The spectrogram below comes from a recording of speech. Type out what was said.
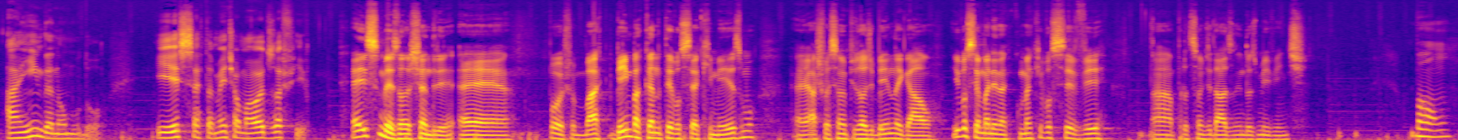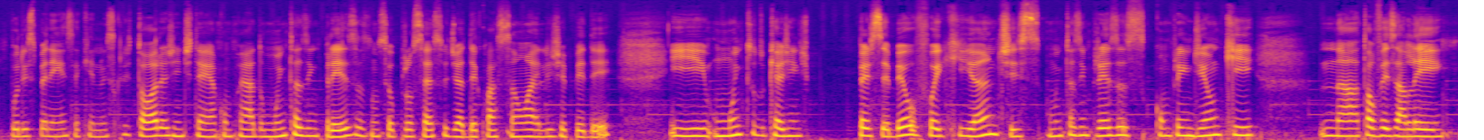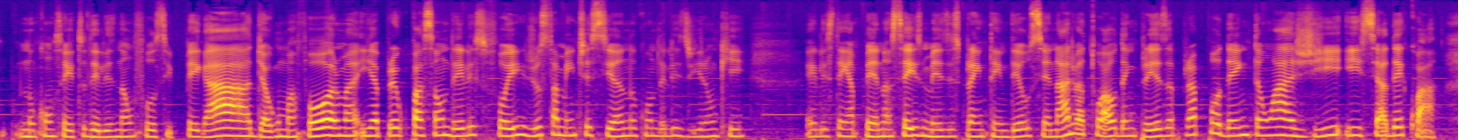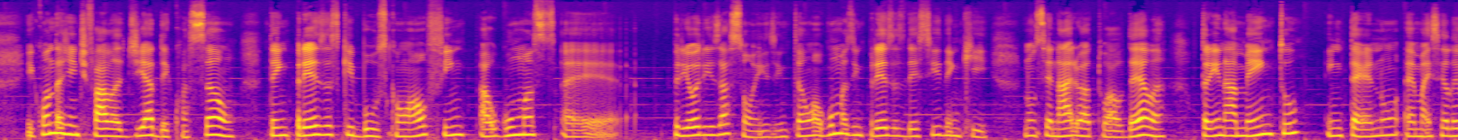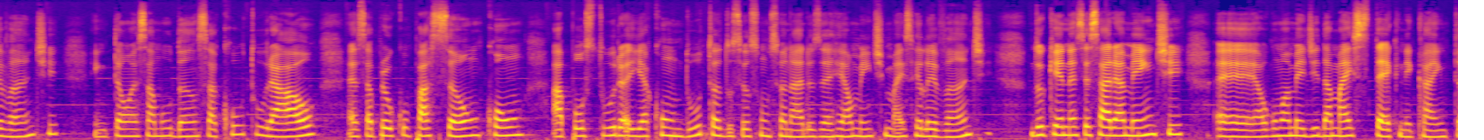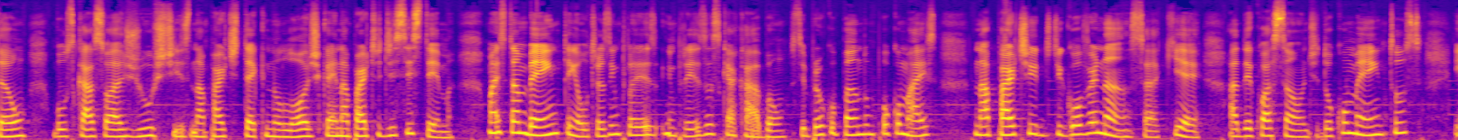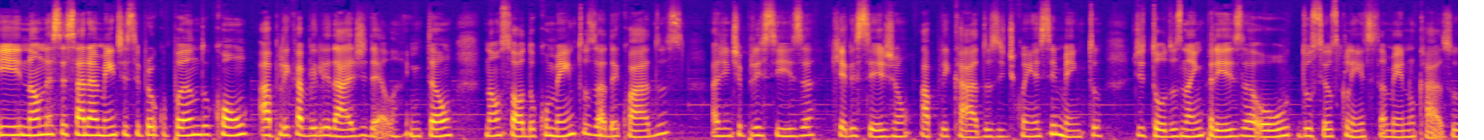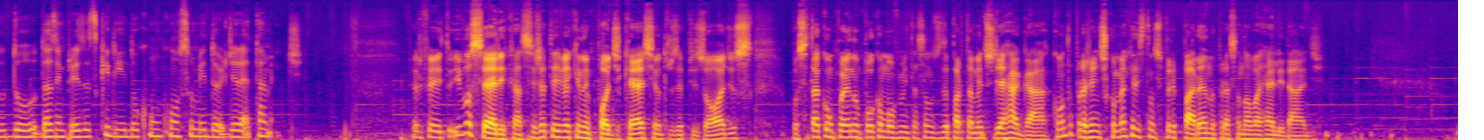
ainda não mudou. E esse certamente é o maior desafio. É isso mesmo, Alexandre. É, Poxa, bem bacana ter você aqui mesmo. É, acho que vai ser um episódio bem legal. E você, Marina, como é que você vê a produção de dados em 2020? Bom, por experiência aqui no escritório, a gente tem acompanhado muitas empresas no seu processo de adequação à LGPD e muito do que a gente percebeu foi que antes muitas empresas compreendiam que na talvez a lei no conceito deles não fosse pegar de alguma forma e a preocupação deles foi justamente esse ano quando eles viram que eles têm apenas seis meses para entender o cenário atual da empresa para poder então agir e se adequar. E quando a gente fala de adequação, tem empresas que buscam ao fim algumas é, priorizações. Então, algumas empresas decidem que, no cenário atual dela, o treinamento interno é mais relevante. Então, essa mudança cultural, essa preocupação com a postura e a conduta dos seus funcionários é realmente mais relevante do que necessariamente é, alguma medida mais técnica. Então, buscar só ajustes na parte tecnológica e na parte de sistema. Mas também tem outras empresas que acabam se preocupando um pouco mais na parte de governança, que é adequação de documentos e não necessariamente se preocupando com a aplicabilidade dela. Então, não só documentos adequados, a gente precisa que eles sejam aplicados e de conhecimento de todos na empresa ou dos seus clientes também, no caso do, das empresas que lidam com o consumidor diretamente. Perfeito. E você, Erika? Você já esteve aqui no podcast em outros episódios. Você está acompanhando um pouco a movimentação dos departamentos de RH. Conta pra gente como é que eles estão se preparando para essa nova realidade.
